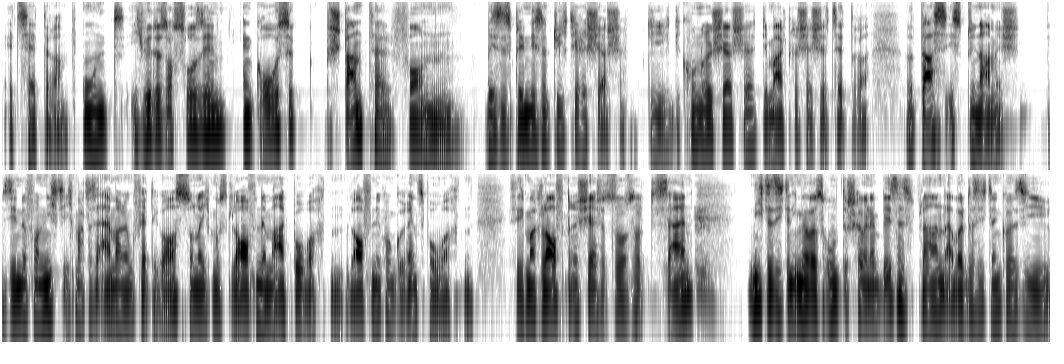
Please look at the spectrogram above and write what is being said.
etc. Und ich würde es auch so sehen, ein großer Bestandteil von Businessplan ist natürlich die Recherche, die, die Kundenrecherche, die Marktrecherche etc. Nur das ist dynamisch. Im Sinne davon nicht, ich mache das einmal und fertig aus, sondern ich muss laufende Markt beobachten, laufende Konkurrenz beobachten. Also ich mache laufende Recherche, so sollte es sein. Nicht, dass ich dann immer was runterschreibe in einem Businessplan, aber dass ich dann quasi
